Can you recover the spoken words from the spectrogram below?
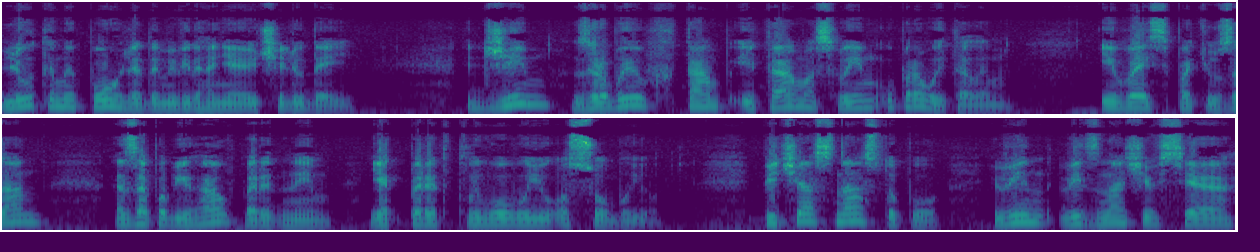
лютими поглядами відганяючи людей. Джим зробив тамп і тама своїм управителем, і весь патюзан запобігав перед ним, як перед впливовою особою. Під час наступу він відзначився,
